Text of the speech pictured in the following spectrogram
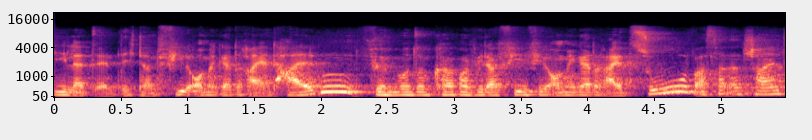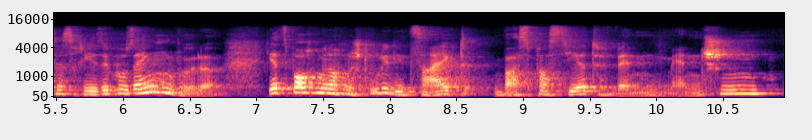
die letztendlich dann viel Omega-3 enthalten, führen wir unserem Körper wieder viel, viel Omega-3 zu, was dann anscheinend das Risiko senken würde. Jetzt brauchen wir noch eine Studie, die zeigt, was passiert, wenn Menschen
